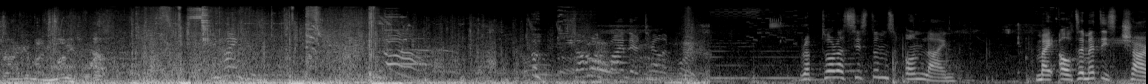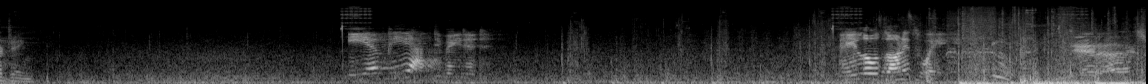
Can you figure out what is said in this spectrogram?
trying to get my money's worth. Behind you! Someone find their teleport. Raptora systems online. My ultimate is charging. EMP activated. Payload's on its way. Dead eyes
